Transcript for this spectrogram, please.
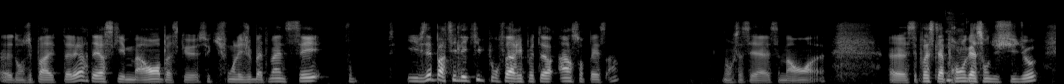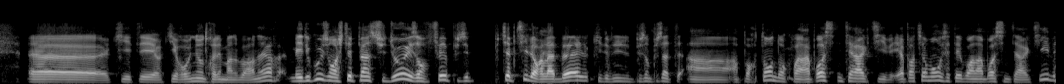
euh, dont j'ai parlé tout à l'heure. D'ailleurs, ce qui est marrant, parce que ceux qui font les jeux Batman, c'est. Ils faisaient partie de l'équipe qui ont fait Harry Potter 1 sur PS1. Donc ça, c'est marrant. c'est presque la prolongation du studio qui, était, qui est revenu entre les mains de Warner. Mais du coup, ils ont acheté plein de studios, ils ont fait petit, à petit leur label qui est devenu de plus en plus important, donc Warner Bros. Interactive. Et à partir du moment où c'était Warner Bros. Interactive,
